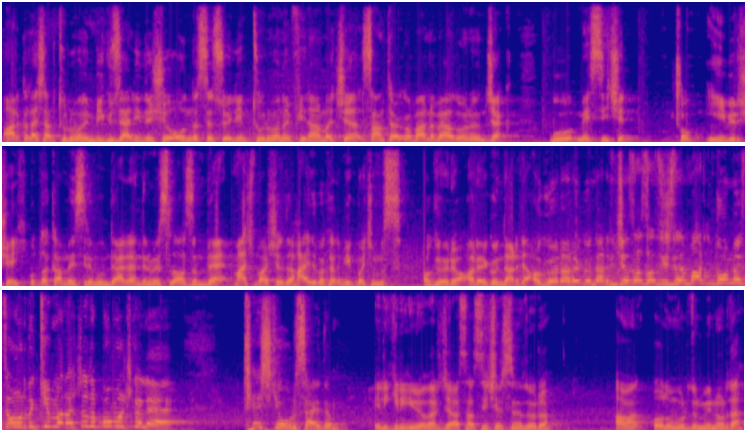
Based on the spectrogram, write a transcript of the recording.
Arkadaşlar turnuvanın bir güzelliği de şu. Onu da size söyleyeyim. Turnuvanın final maçı Santiago Bernabeu'da oynanacak. Bu Messi için çok iyi bir şey. Mutlaka Messi'nin bunu değerlendirmesi lazım ve maç başladı. Haydi bakalım ilk maçımız. Agüero araya gönderdi. Agüero araya gönderdi. Ceza sahası içinde Martin Gomez. Orada kim var? Aşağıda bomboş kale. Keşke vursaydım. El ikili giriyorlar ceza sahası içerisine doğru. Aman oğlum vurdurmayın orada.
